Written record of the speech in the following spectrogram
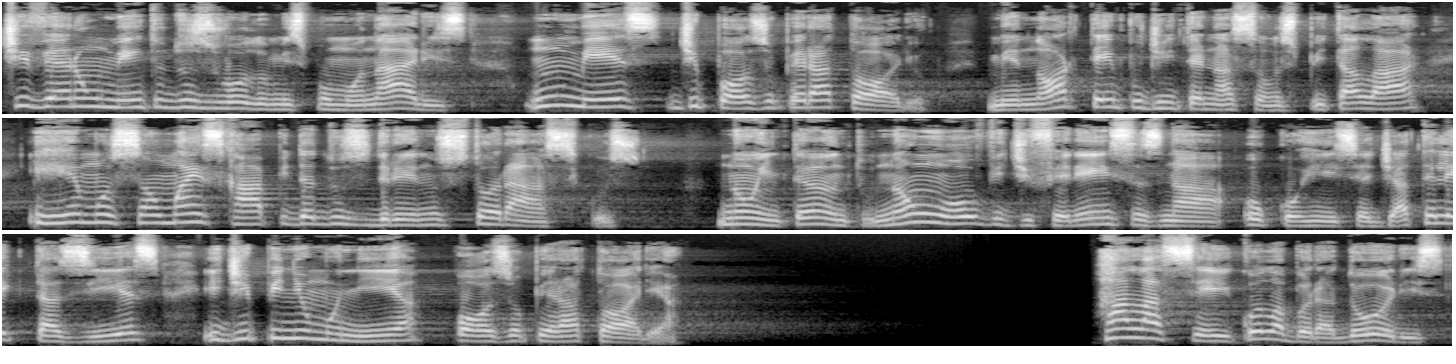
tiveram aumento dos volumes pulmonares um mês de pós-operatório, menor tempo de internação hospitalar e remoção mais rápida dos drenos torácicos. No entanto, não houve diferenças na ocorrência de atelectasias e de pneumonia pós-operatória. Halacei e colaboradores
